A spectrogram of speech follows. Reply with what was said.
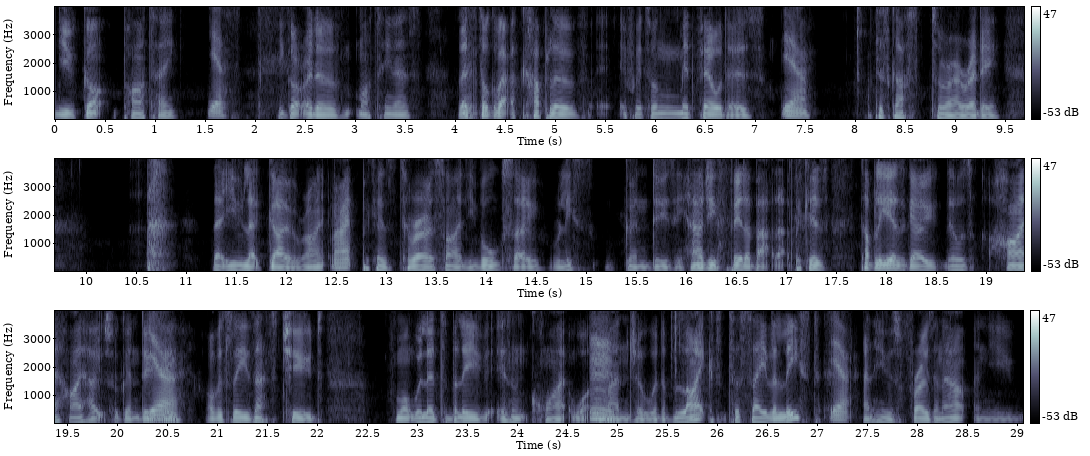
you've got Partey, Yes. you got rid of Martinez. Let's talk about a couple of, if we're talking midfielders, Yeah. discussed already, that you let go, right? Right. Because Torreira aside, you've also released Guendouzi. How do you feel about that? Because a couple of years ago, there was high, high hopes for Guendouzi. Yeah. Obviously, his attitude, from what we're led to believe, isn't quite what Mm. the manager would have liked, to say the least. Yeah. And he was frozen out, and you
